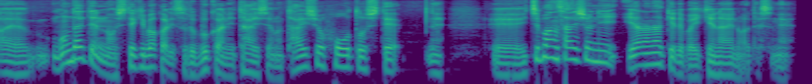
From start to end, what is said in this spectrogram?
えー、問題点の指摘ばかりする部下に対しての対処法としてね、えー、一番最初にやらなければいけないのはですね、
